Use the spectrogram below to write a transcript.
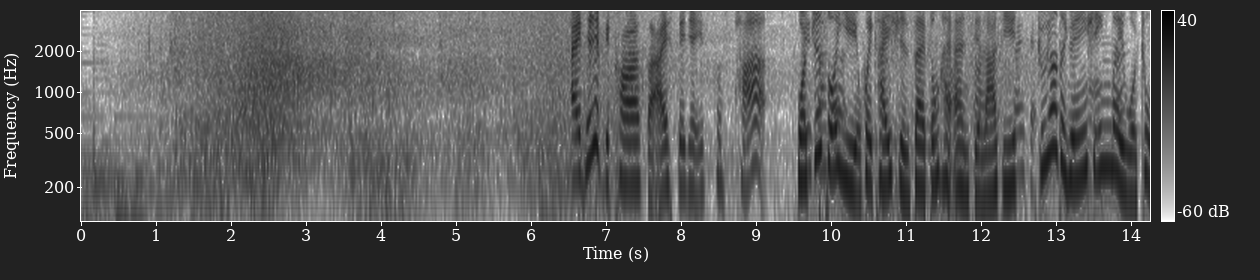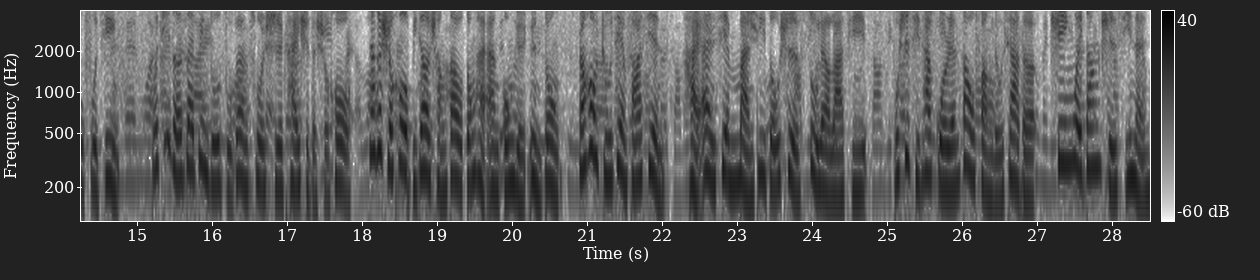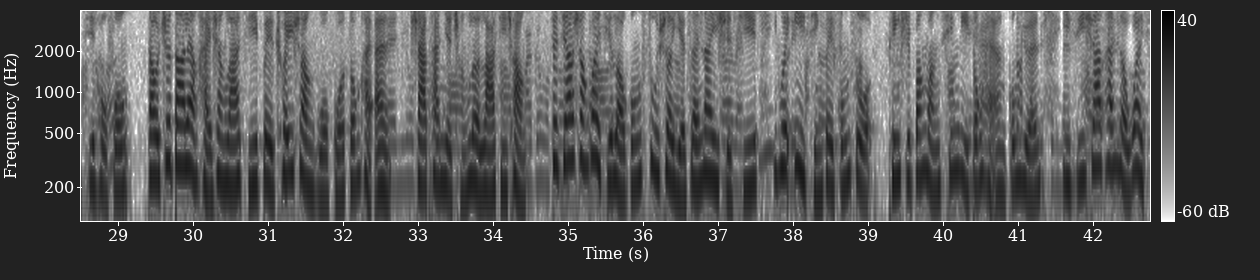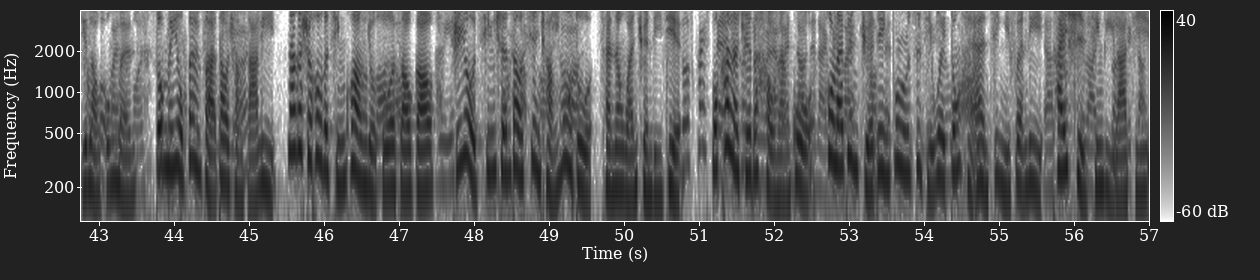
I did it because I stayed near East Coast Park. 我之所以会开始在东海岸捡垃圾，主要的原因是因为我住附近。我记得在病毒阻断措施开始的时候，那个时候比较常到东海岸公园运动，然后逐渐发现海岸线满地都是塑料垃圾，不是其他国人到访留下的，是因为当时西南季候风。导致大量海上垃圾被吹上我国东海岸，沙滩也成了垃圾场。再加上外籍老公宿舍也在那一时期因为疫情被封锁，平时帮忙清理东海岸公园以及沙滩的外籍老公们都没有办法到场打理。那个时候的情况有多糟糕，只有亲身到现场目睹才能完全理解。我看了觉得好难过，后来便决定不如自己为东海岸尽一份力，开始清理垃圾。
